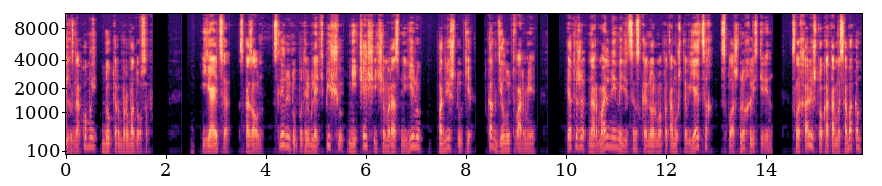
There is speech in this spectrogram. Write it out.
их знакомый доктор Барбадосов. «Яйца, — сказал он, — следует употреблять в пищу не чаще, чем раз в неделю по две штуки, как делают в армии. Это же нормальная медицинская норма, потому что в яйцах сплошной холестерин. Слыхали, что котам и собакам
